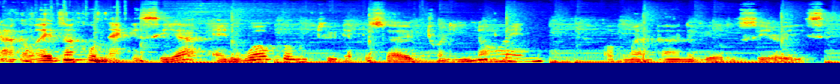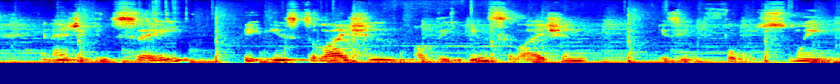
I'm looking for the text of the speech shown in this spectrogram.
Knuckleheads, Uncle Knackers here, and welcome to episode 29 of my Owner Builder series. And as you can see, the installation of the insulation is in full swing.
